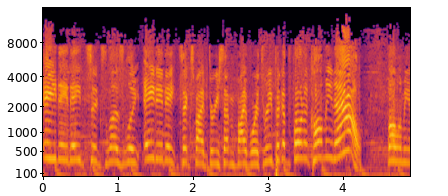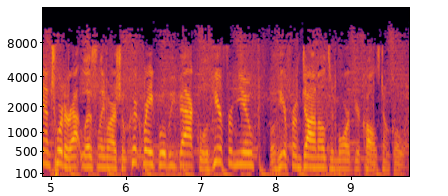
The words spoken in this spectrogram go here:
8886 Leslie, 888 653 7543. Pick up the phone and call me now. Follow me on Twitter at Leslie Marshall. Quick break. We'll be back. We'll hear from you. We'll hear from Donald and more of your calls. Don't go away.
